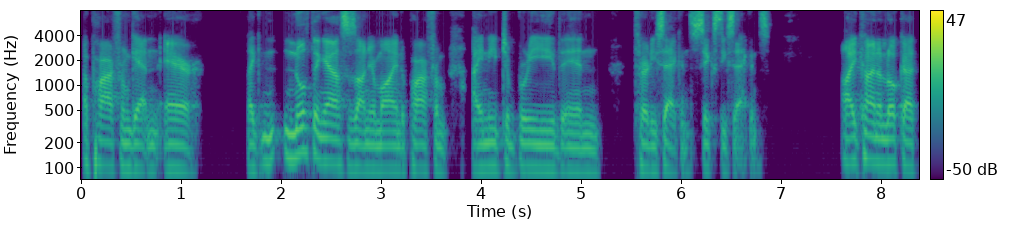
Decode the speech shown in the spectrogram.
apart from getting air. Like n- nothing else is on your mind apart from I need to breathe in 30 seconds, 60 seconds. I kind of look at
